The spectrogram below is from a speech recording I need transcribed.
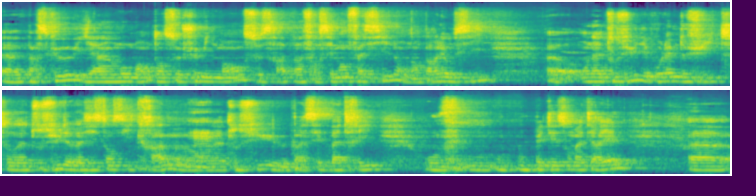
Euh, parce qu'il y a un moment dans ce cheminement, ce sera pas forcément facile, on en parlait aussi. Euh, on a tous eu des problèmes de fuite, on a tous eu des résistances qui crament, on a tous eu euh, pas assez de batterie ou, péter son matériel. Euh,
